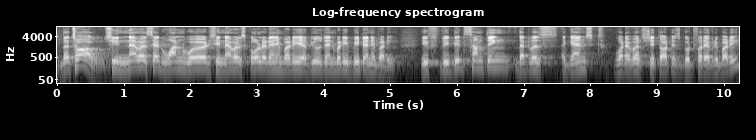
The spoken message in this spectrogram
That's all. She never said one word, she never scolded anybody, abused anybody, beat anybody. If we did something that was against whatever she thought is good for everybody,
